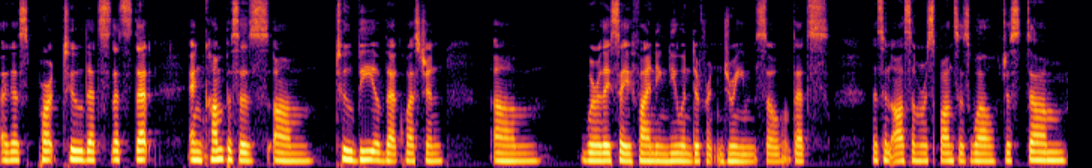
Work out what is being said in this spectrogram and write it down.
I guess part 2 that's that's that encompasses um 2B of that question um where they say finding new and different dreams. So that's that's an awesome response as well. Just um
